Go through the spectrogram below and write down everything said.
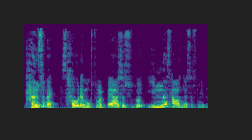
단숨에 사울의 목숨을 빼앗을 수도 있는 상황이었었습니다.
